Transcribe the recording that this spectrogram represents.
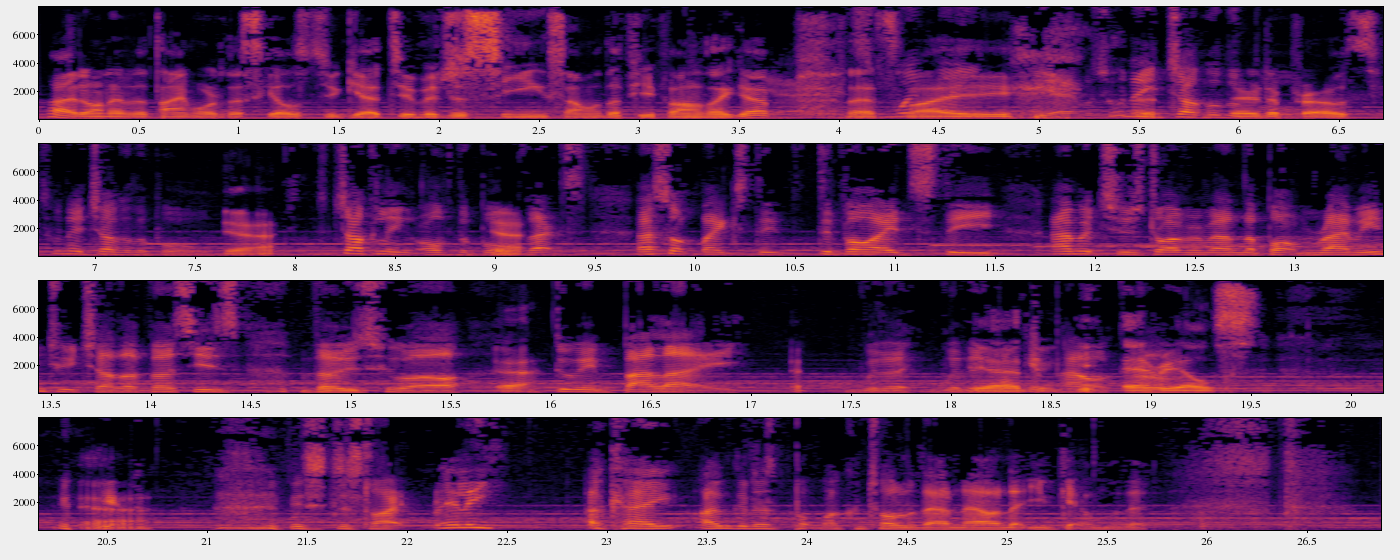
I don't have the time or the skills to get to. But just seeing some of the people, I'm like, yep, Yeah, that's why. They, yeah, it's when they juggle the they're ball. the pros. It's when they juggle the ball. Yeah, the juggling of the ball. Yeah. That's that's what makes the divides the amateurs driving around the bottom ramming into each other versus those who are Yeah. doing ballet with a with a yeah, rocket power the aerials. Yeah. It's just like really, okay, I'm going to put my controller down now and let you get on with it.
